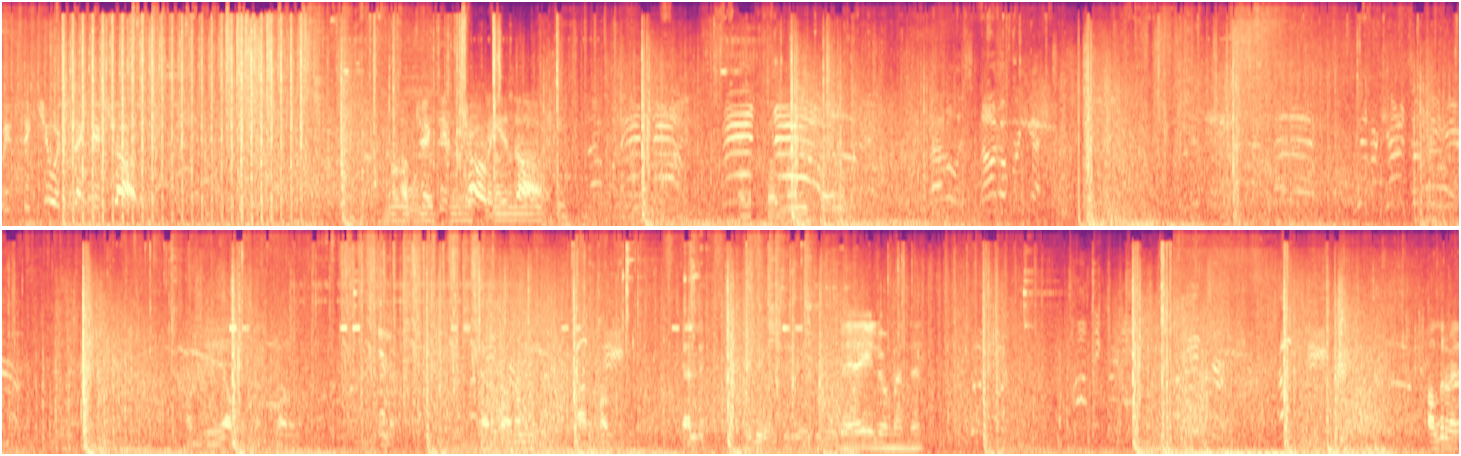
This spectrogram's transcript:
We've secured sector Charlie. Ne oldu? Objective Onu Charlie is off. yapıyor. Ben böyle sayamadım. Abi C'yi aldık bu arada. İçeride adam geliyor. Arka. Geldi. Geliyor, geliyor, geliyor. B'ye geliyorum ben de. Kaldır beni.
